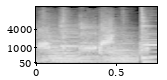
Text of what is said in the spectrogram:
I'm like,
